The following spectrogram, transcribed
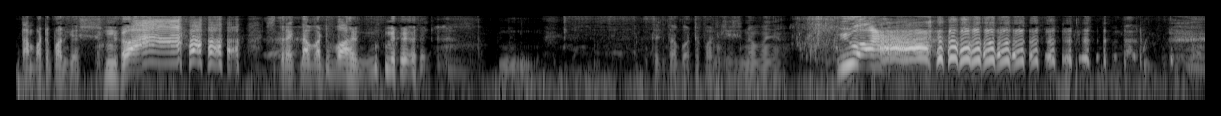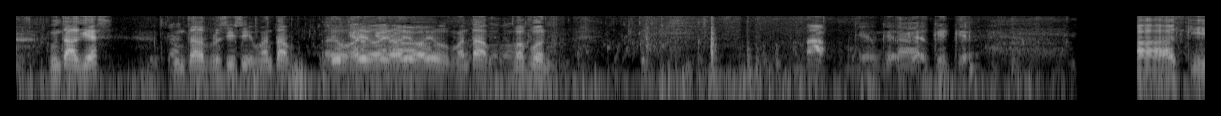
Tampak depan, guys. Strike tampak depan. Strike tampak depan, guys, namanya. Buntal. Buntal, guys. Buntal bersisik, mantap. Ayo, ayo, ayo, ayo, ayo, mantap. Babon. Mantap. Oke, oke, oke, oke, oke. Lagi.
